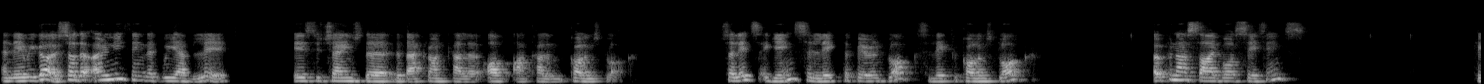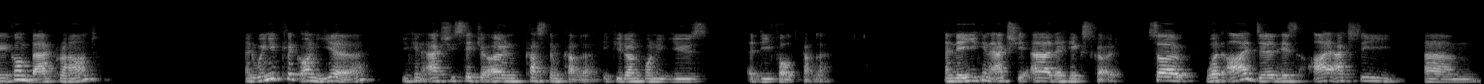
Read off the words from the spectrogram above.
And there we go. So the only thing that we have left is to change the, the background color of our column, columns block. So let's again select the parent block, select the columns block, open our sidebar settings, click on background. And when you click on here, you can actually set your own custom color if you don't want to use a default color and there you can actually add a hex code. So what I did is I actually, um,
